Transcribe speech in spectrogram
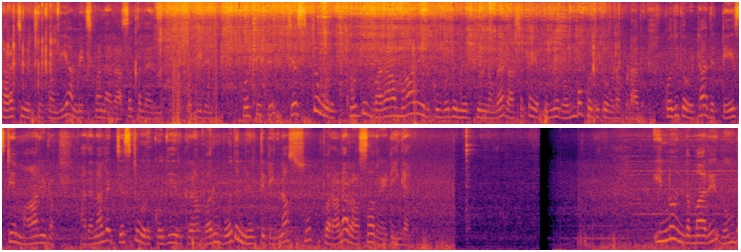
கரைச்சி வச்சுருக்கோம் இல்லையா? மிக்ஸ் பண்ண ரசத்தில் கொட்டிடுங்க கொட்டிட்டு ஜஸ்ட்டு ஒரு கொதி வரா மாதிரி இருக்கும்போது நிறுத்திடணுங்க. ரசத்தை எப்பவுமே ரொம்ப கொதிக்க விடக்கூடாது. கொதிக்க விட்டால் அது டேஸ்ட்டே மாறிடும். அதனால் ஜஸ்ட்டு ஒரு கொதி இருக்கிற வரும்போது நிறுத்திட்டிங்கன்னா சூப்பரான ரசம் ரெடிங்க இன்னும் இந்த மாதிரி ரொம்ப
